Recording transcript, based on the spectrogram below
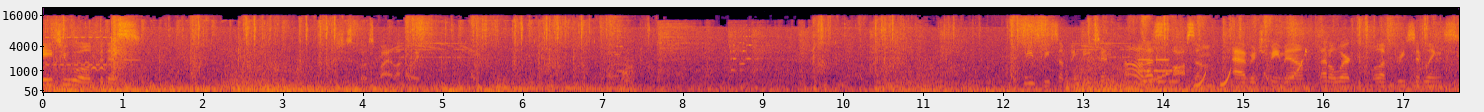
Way too old for this. She's close by, luckily. Please be something decent. Oh, that's awesome. Average female. That'll work. We'll have three siblings.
